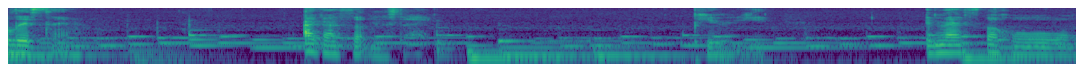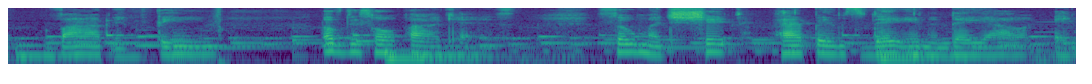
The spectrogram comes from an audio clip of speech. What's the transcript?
Listen, I got something to say. Period. And that's the whole vibe and theme of this whole podcast. So much shit happens day in and day out, and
